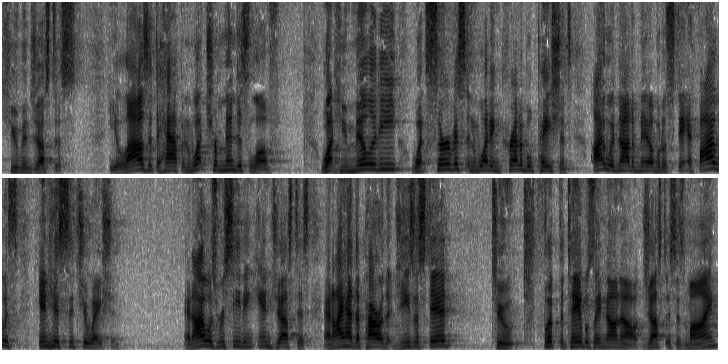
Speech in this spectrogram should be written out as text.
human justice. He allows it to happen. What tremendous love, what humility, what service, and what incredible patience. I would not have been able to stand. If I was in his situation and I was receiving injustice and I had the power that Jesus did to flip the table and say, no, no, justice is mine,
